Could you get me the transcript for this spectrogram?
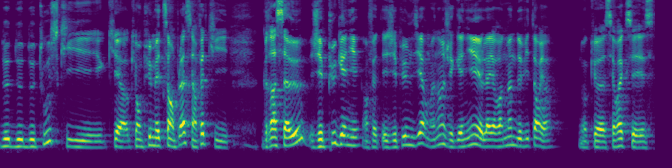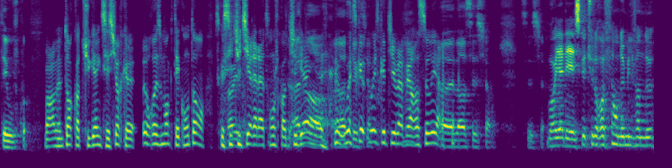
de, de, tous qui, qui qui ont pu mettre ça en place et en fait qui grâce à eux j'ai pu gagner en fait et j'ai pu me dire maintenant j'ai gagné l'Ironman de Vitoria donc euh, c'est vrai que c'était ouf quoi. Bon, en même temps quand tu gagnes c'est sûr que heureusement que t'es content. Parce que si tu tirais la tronche quand tu ah gagnes ah, où est-ce que où est-ce que tu vas faire un sourire Non c'est sûr. C'est sûr. Bon Yann est-ce que tu le refais en 2022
